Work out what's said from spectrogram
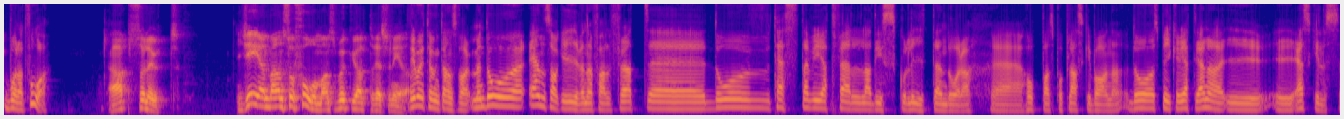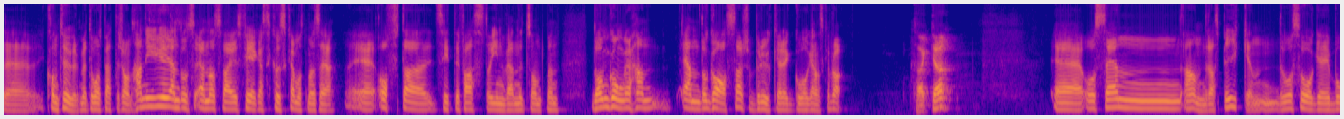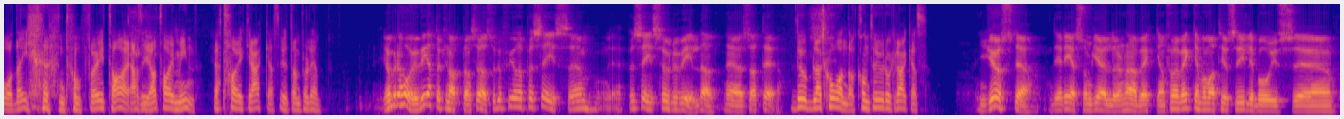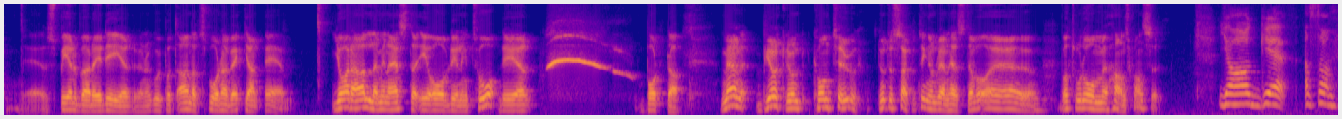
Båda två? Absolut. Ger man så får man, så brukar jag alltid resonera. Det var ett tungt ansvar. Men då, en sak är given i alla fall. För att eh, då testar vi att fälla disco lite ändå. Då. Eh, hoppas på plaskig bana. Då spikar vi jättegärna i, i Eskils eh, kontur med Thomas Pettersson. Han är ju ändå en av Sveriges fegaste kuskar måste man säga. Eh, ofta sitter fast och invändigt sånt. Men de gånger han ändå gasar så brukar det gå ganska bra. Tackar. Eh, och sen andra spiken, då såg jag ju båda er. De får ju ta, alltså jag tar ju min. Jag tar ju Krakas utan problem. Ja men du har ju vetoknappen så, så du får göra precis, eh, precis hur du vill där. Eh, så att det... Dubbla kon då, kontur och Krakas. Just det, det är det som gäller den här veckan. Förra veckan var Mattias Liljeborgs eh, spelvärda idéer. Nu går vi på ett annat spår den här veckan. Eh, jag hade alla mina hästar i avdelning 2. Det är borta. Men Björklund, kontur. Du har inte sagt någonting om den hästen. Vad, eh, vad tror du om hans chanser? Jag, eh, alltså...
